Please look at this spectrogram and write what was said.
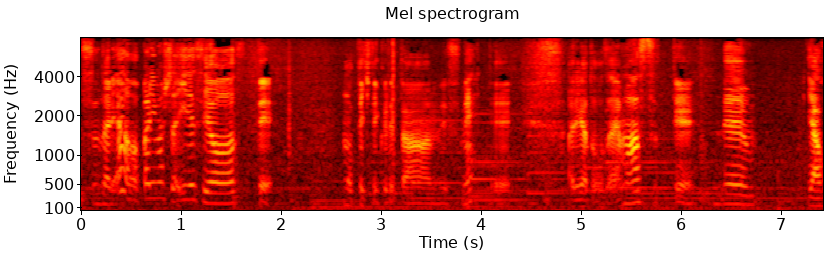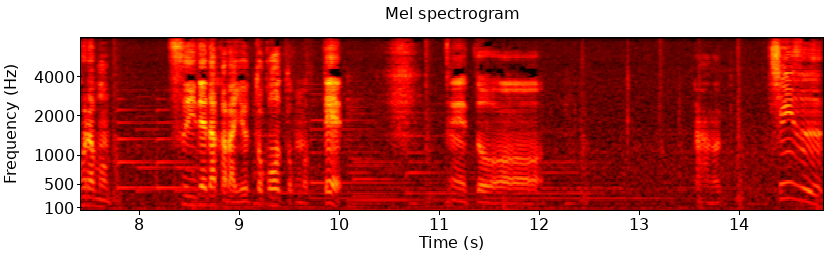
すんなり「あ分かりましたいいですよ」っつって持ってきてくれたんですね。で「ありがとうございます」って。でいやこれはもうついでだから言っとこうと思ってえっ、とあのチーズ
